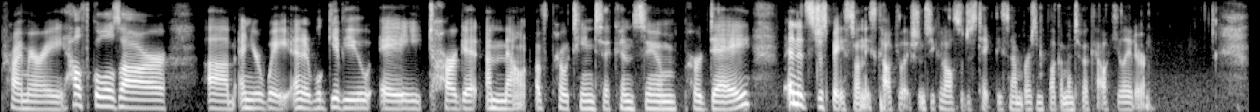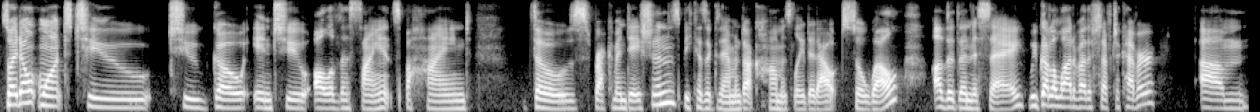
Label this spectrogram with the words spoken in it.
primary health goals are, um, and your weight, and it will give you a target amount of protein to consume per day. And it's just based on these calculations. You could also just take these numbers and plug them into a calculator. So I don't want to to go into all of the science behind those recommendations because examine.com has laid it out so well other than to say we've got a lot of other stuff to cover um,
